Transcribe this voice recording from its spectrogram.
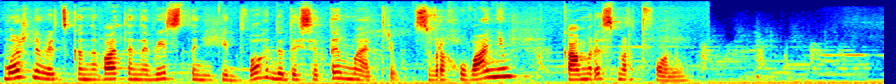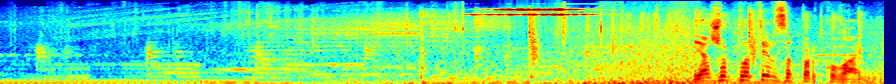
можна відсканувати на відстані від 2 до 10 метрів з врахуванням камери смартфону. Я ж оплатив за паркування.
